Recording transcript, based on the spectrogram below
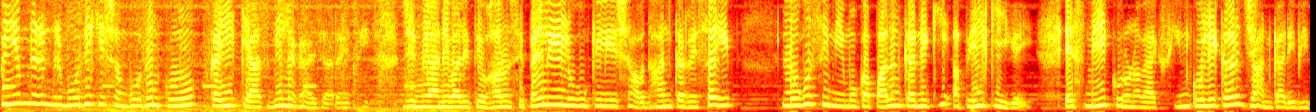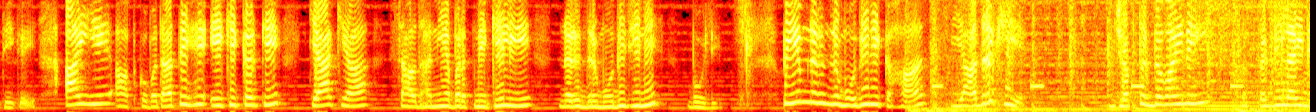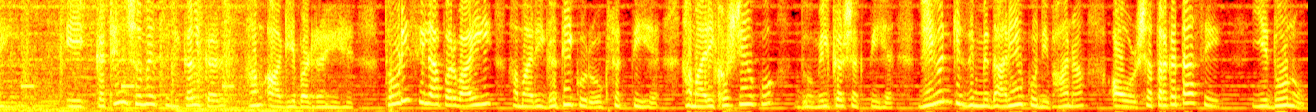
पीएम नरेंद्र मोदी के संबोधन को कई क्यास भी लगाए जा रहे थे, जिनमें आने वाले त्योहारों से पहले लोगों के लिए सावधान करने सहित लोगों से नियमों का पालन करने की अपील की गई। इसमें कोरोना वैक्सीन को लेकर जानकारी भी दी गई। आइए आपको बताते हैं एक एक करके क्या क्या सावधानियाँ बरतने के लिए नरेंद्र मोदी जी ने बोली। पीएम नरेंद्र मोदी ने कहा, याद रखिए, जब तक दवाई नहीं, तब तक ढिलाई नहीं। एक कठिन समय से निकलकर हम आगे बढ़ रहे हैं। थोड़ी सी लापरवाही हमारी गति को रोक सकती है। हमारी खुशियों को धूमिल कर सकती है। जीवन की जिम्मेदारियों को निभाना और सतर्कता से ये दोनों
